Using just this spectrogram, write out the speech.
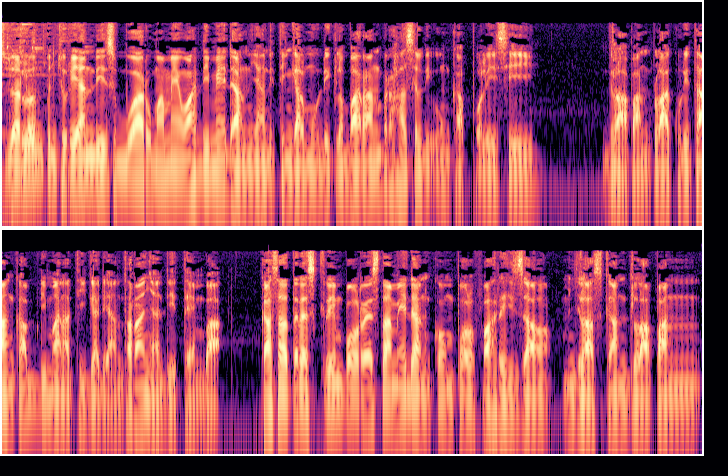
Sudarlun pencurian di sebuah rumah mewah di Medan yang ditinggal mudik lebaran berhasil diungkap polisi. Delapan pelaku ditangkap di mana tiga di antaranya ditembak. Kasat Reskrim Polresta Medan Kompol Fahrizal menjelaskan delapan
